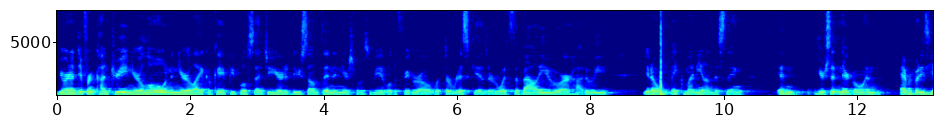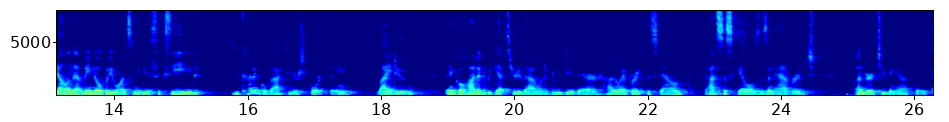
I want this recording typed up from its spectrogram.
you're in a different country and you're alone and you're like, okay, people have sent you here to do something and you're supposed to be able to figure out what the risk is or what's the value or how do we, you know, make money on this thing. And you're sitting there going, everybody's yelling at me, nobody wants me to succeed. You kind of go back to your sport thing, I do, and go, how did we get through that? What did we do there? How do I break this down? That's the skills as an average underachieving athlete.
